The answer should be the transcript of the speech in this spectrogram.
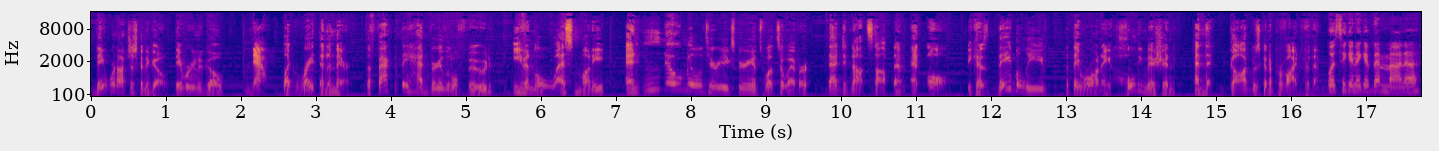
they were not just going to go. They were going to go now, like right then and there. The fact that they had very little food, even less money, and no military experience whatsoever, that did not stop them at all because they believed that they were on a holy mission and that God was going to provide for them. Was he gonna give them manna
